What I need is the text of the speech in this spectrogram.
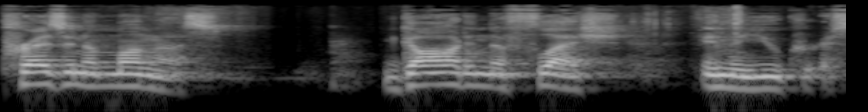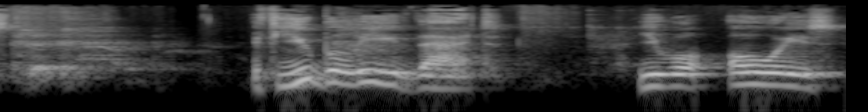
present among us, God in the flesh in the Eucharist. If you believe that, you will always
